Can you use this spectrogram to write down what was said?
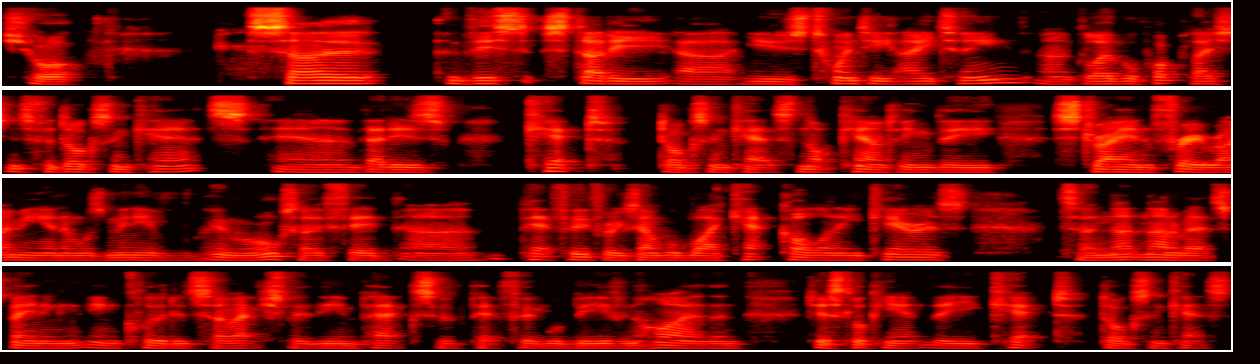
Sure. So this study uh, used 2018 uh, global populations for dogs and cats, and that is kept dogs and cats, not counting the stray and free roaming animals, many of whom are also fed uh, pet food, for example, by cat colony carers. So none, of that's been in, included. So actually, the impacts of pet food would be even higher than just looking at the kept dogs and cats.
